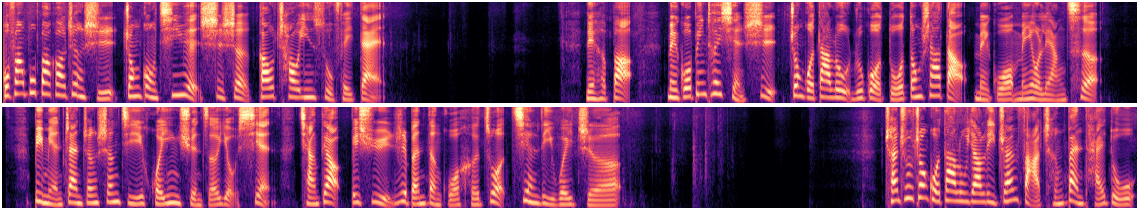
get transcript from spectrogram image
国防部报告证实，中共七月试射高超音速飞弹。联合报：美国兵推显示，中国大陆如果夺东沙岛，美国没有良策，避免战争升级，回应选择有限，强调必须与日本等国合作，建立威慑。传出中国大陆要立专法承办台独，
